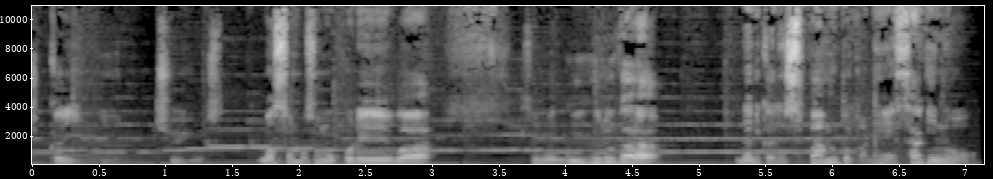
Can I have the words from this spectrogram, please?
しっかり注意をして。まあそもそもこれは、その Google が何かね、スパムとかね、詐欺の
